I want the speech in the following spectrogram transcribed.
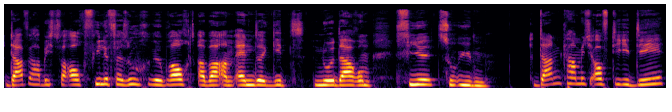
Dafür habe ich zwar auch viele Versuche gebraucht, aber am Ende geht es nur darum, viel zu üben. Dann kam ich auf die Idee,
